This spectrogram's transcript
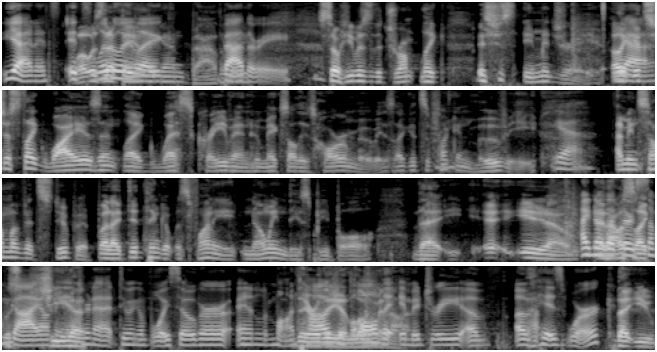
Yeah, and it's it's what was that literally band like again? Bathory. Bathory. So he was the drum. Like it's just imagery. Like it's just like why isn't like Wes Craven who makes all these horror movies? Like it's a mm-hmm. fucking movie. Yeah. I mean, some of it's stupid, but I did think it was funny knowing these people that y- eh, you know. I know that there's like, some guy on the internet doing a voiceover and the montage of all the imagery of of his work. that you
